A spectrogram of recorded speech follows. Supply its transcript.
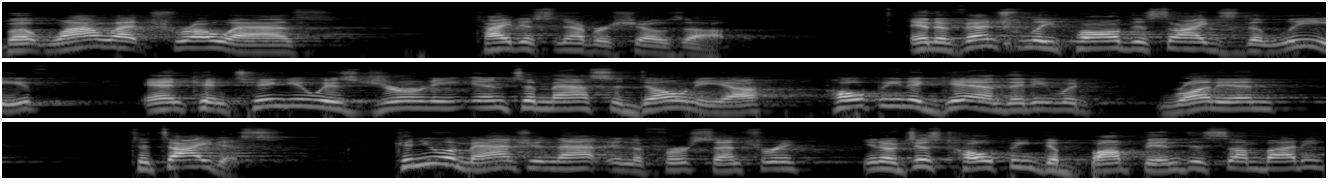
But while at Troas, Titus never shows up. And eventually, Paul decides to leave and continue his journey into Macedonia, hoping again that he would run in to Titus. Can you imagine that in the first century? You know, just hoping to bump into somebody?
